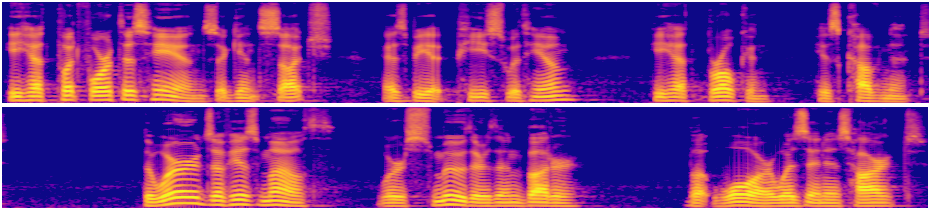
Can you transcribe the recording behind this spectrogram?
He hath put forth his hands against such as be at peace with him. He hath broken his covenant. The words of his mouth were smoother than butter, but war was in his heart.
